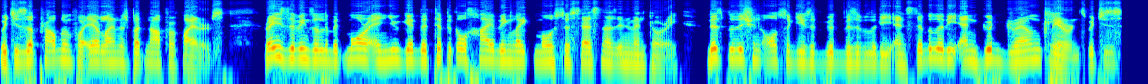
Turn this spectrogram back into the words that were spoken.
which is a problem for airliners but not for fighters. Raise the wings a little bit more and you get the typical high wing like most of Cessna's inventory. This position also gives it good visibility and stability and good ground clearance which is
